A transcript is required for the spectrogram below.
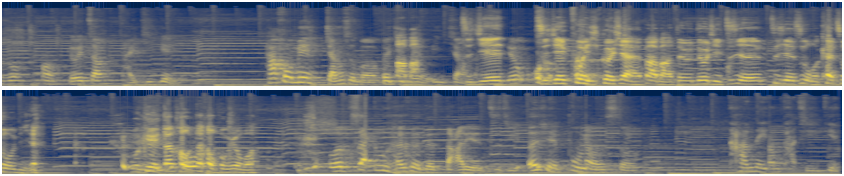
他说，哦，有一张台积电的。他后面讲什么？爸爸有印象，直接直接跪 跪下来，爸爸，对不对不起，之前之前是我看错你了，我可以当好当好朋友吗？我再度狠狠的打脸自己，而且不一样的时候，他那张台积电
